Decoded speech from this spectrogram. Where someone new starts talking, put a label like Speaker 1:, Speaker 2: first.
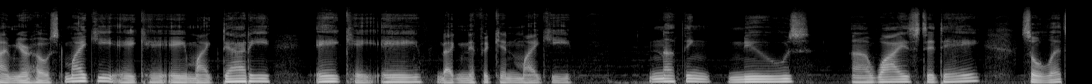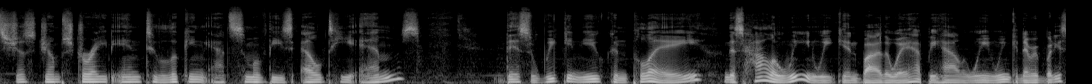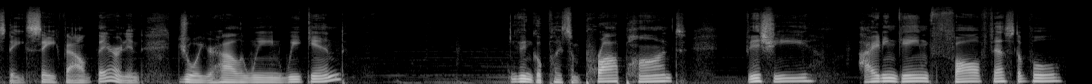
Speaker 1: I'm your host, Mikey, aka Mike Daddy, aka Magnificent Mikey. Nothing news uh, wise today, so let's just jump straight into looking at some of these LTMs this weekend you can play this halloween weekend by the way. Happy halloween weekend everybody. Stay safe out there and enjoy your halloween weekend. You can go play some prop hunt fishy hiding game fall festival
